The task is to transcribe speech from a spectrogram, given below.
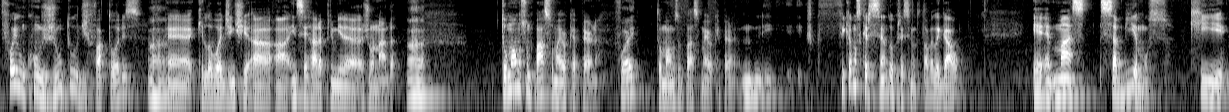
foi um conjunto de fatores que levou a gente a, a encerrar a primeira jornada. Tomamos um passo maior que a perna. Foi? tomamos um passo maior que a perna. Ficamos crescendo, o crescimento estava legal, é, é, mas sabíamos que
